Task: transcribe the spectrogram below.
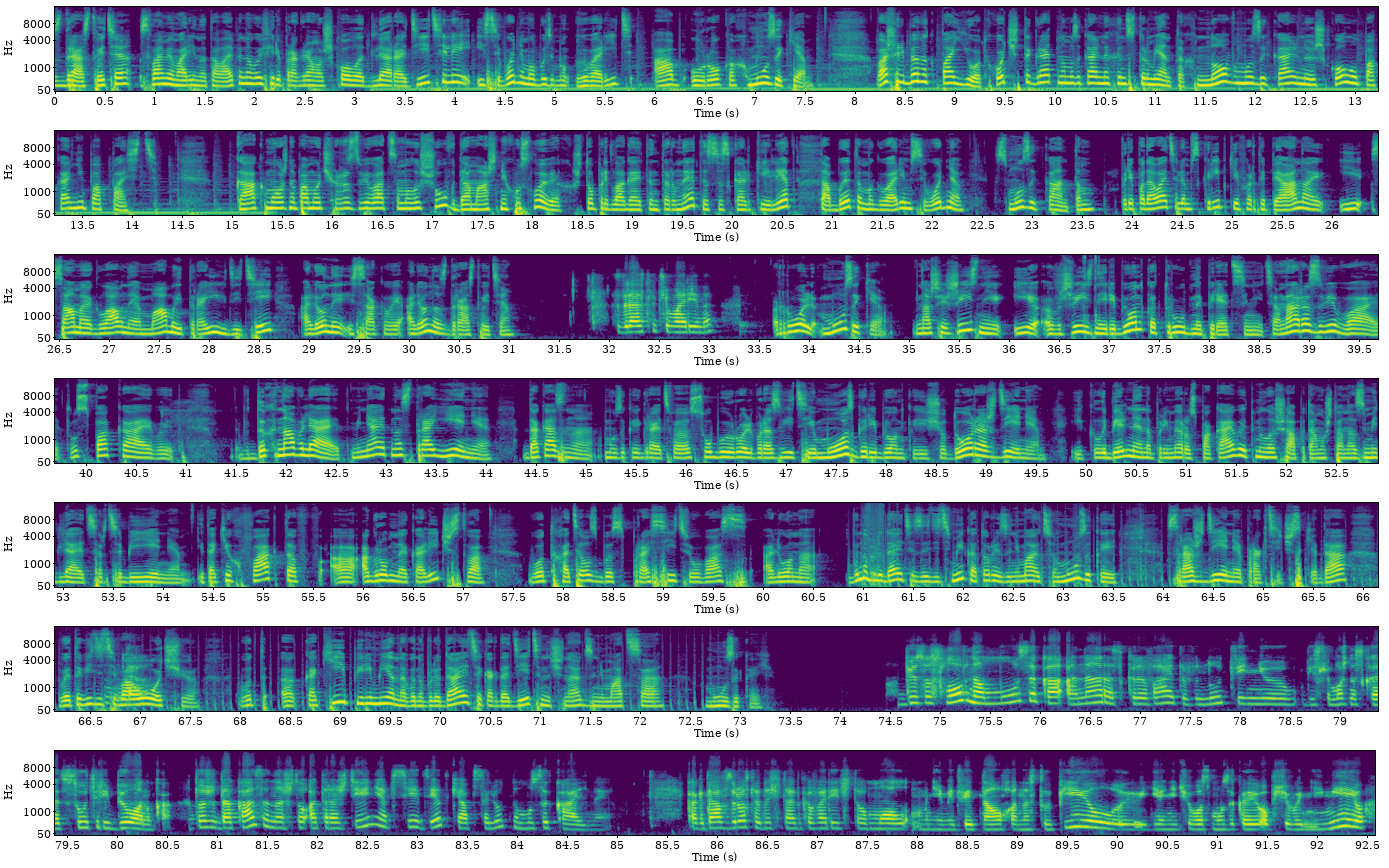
Здравствуйте, с вами Марина Талапина, в эфире программа «Школа для родителей», и сегодня мы будем говорить об уроках музыки. Ваш ребенок поет, хочет играть на музыкальных инструментах, но в музыкальную школу пока не попасть. Как можно помочь развиваться малышу в домашних условиях? Что предлагает интернет и со скольки лет? Об этом мы говорим сегодня с музыкантом, преподавателем скрипки, фортепиано и, самое главное, мамой троих детей Аленой Исаковой. Алена, здравствуйте. Здравствуйте, Марина. Роль музыки в нашей жизни и в жизни ребенка трудно переоценить. Она развивает, успокаивает, вдохновляет, меняет настроение. Доказано, музыка играет свою особую роль в развитии мозга ребенка еще до рождения. И колыбельная, например, успокаивает малыша, потому что она замедляет сердцебиение. И таких фактов а, огромное количество. Вот хотелось бы спросить у вас, Алена, вы наблюдаете за детьми, которые занимаются музыкой с рождения практически, да? Вы это видите да. воочию. Вот э, какие перемены вы наблюдаете, когда дети начинают заниматься музыкой? Безусловно, музыка, она раскрывает внутреннюю, если можно сказать, суть ребенка. Тоже доказано, что от рождения все детки абсолютно музыкальные. Когда взрослый начинает говорить, что, мол, мне медведь на ухо наступил, я ничего с музыкой общего не имею,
